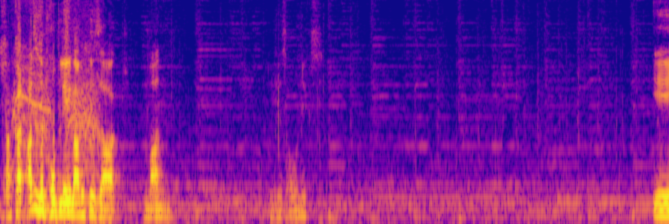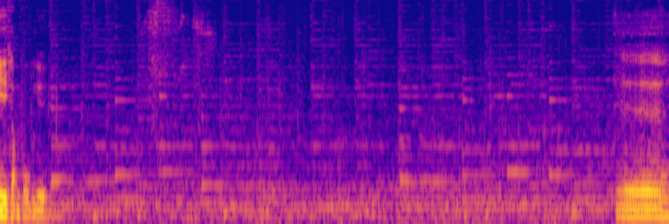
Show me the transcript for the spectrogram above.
Ich habe gerade andere Probleme, habe ich gesagt. Mann. Hier ist auch nichts. Ich habe ein Problem. Äh.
